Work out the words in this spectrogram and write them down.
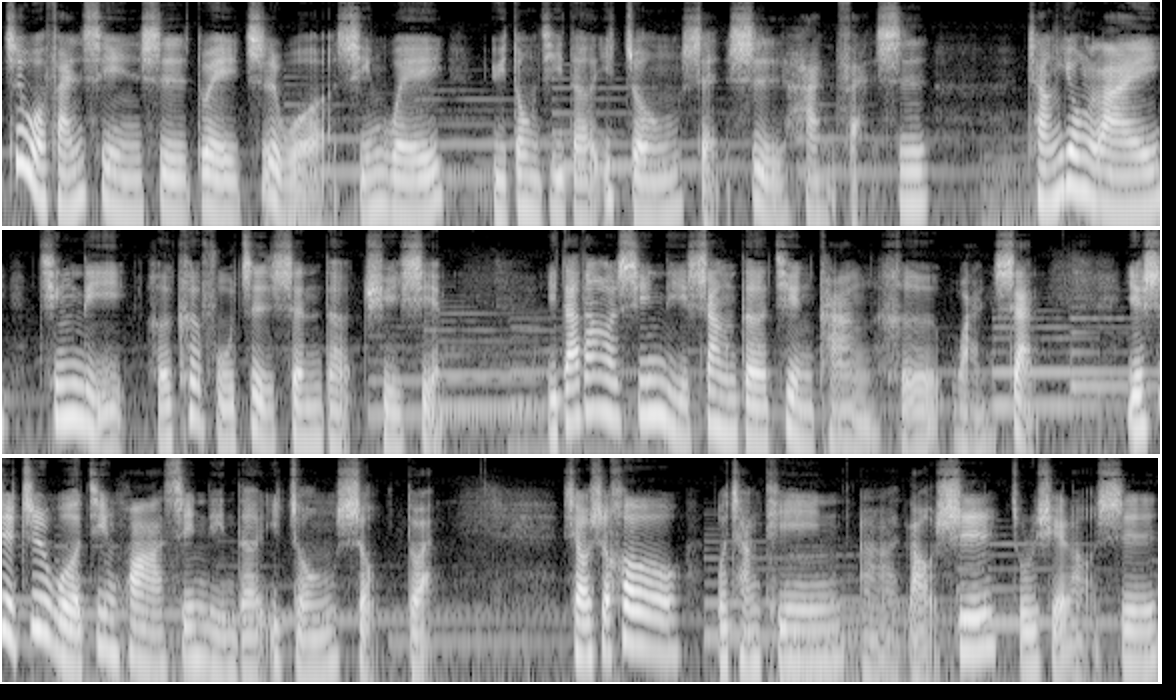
自我反省是对自我行为与动机的一种审视和反思，常用来清理和克服自身的缺陷，以达到心理上的健康和完善。也是自我净化心灵的一种手段。小时候，我常听啊老师，主日学老师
